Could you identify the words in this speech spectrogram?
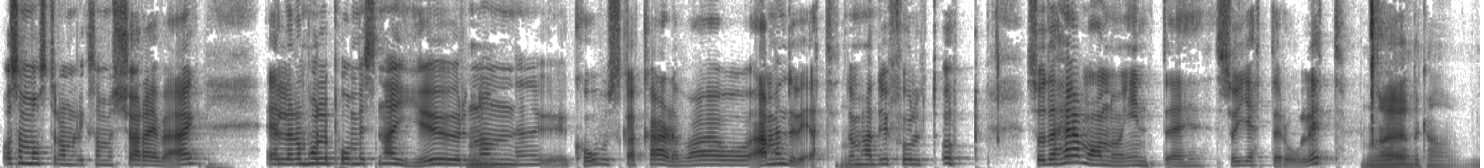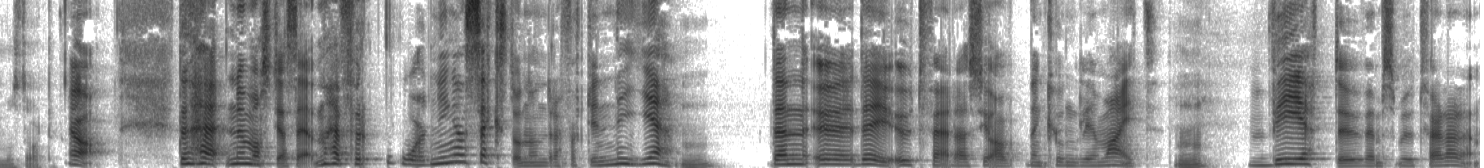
Och så måste de liksom köra iväg. Eller de håller på med sina djur, någon eh, ko ska kalva och... Ja, men du vet, de hade ju fullt upp. Så det här var nog inte så jätteroligt. Nej, det, kan, måste ha varit det. Ja. Den här, nu måste jag säga, den här förordningen 1649, den, eh, det utfärdas ju av den kunglige Majt. Mm. Vet du vem som utfärdar den?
